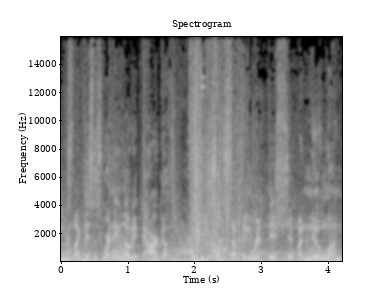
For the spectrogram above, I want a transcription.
Looks like this is where they loaded cargo. Or something ripped this ship a new one.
